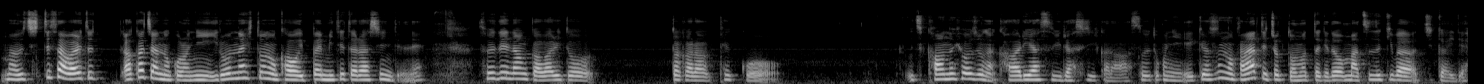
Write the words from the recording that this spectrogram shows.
まあうちってさ、割と赤ちゃんの頃にいろんな人の顔いっぱい見てたらしいんだよね。それでなんか割と、だから結構、うち顔の表情が変わりやすいらしいから、そういうとこに影響するのかなってちょっと思ったけど、まあ続きは次回で。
